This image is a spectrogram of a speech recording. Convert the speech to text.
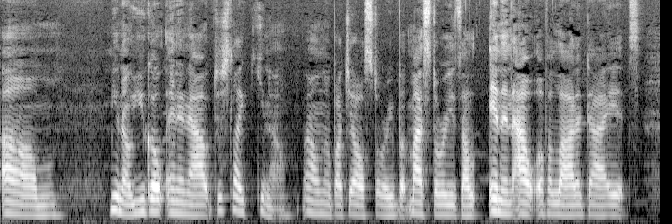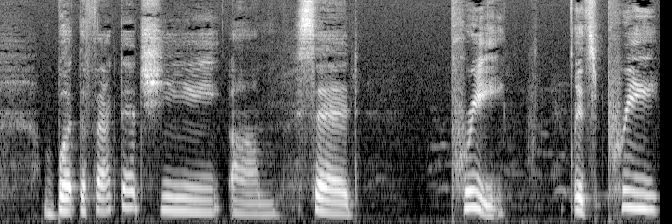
Um you know you go in and out just like you know i don't know about y'all's story but my story is in and out of a lot of diets. But the fact that she um said pre, it's pre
